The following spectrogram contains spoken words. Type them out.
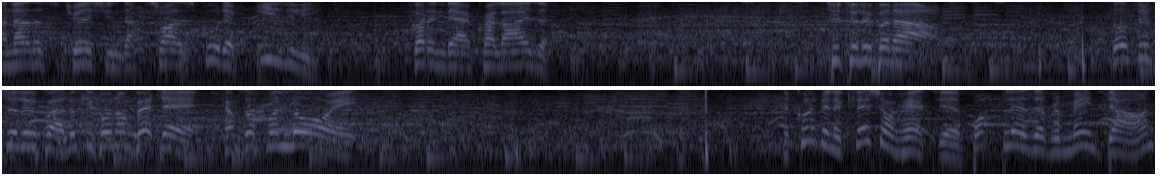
another situation that Suarez could have easily gotten their equalizer. Tutulipa now. Still Tutulipa, looking for Nomvete. Comes off Malloy. There could have been a clash of heads here. Both players have remained down.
